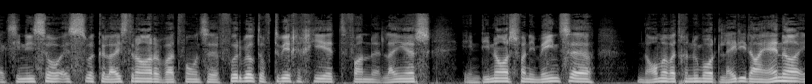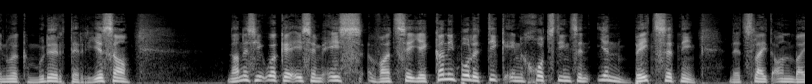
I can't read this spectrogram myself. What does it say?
Ek sien hierso is so 'n luisteraar wat vir ons 'n voorbeeld of twee gegee het van leiers en dienaars van die mense, name wat genoem word Lady Diana en ook Moeder Teresa. Dan is hier ook 'n SMS wat sê jy kan nie politiek en godsdiens in een bed sit nie. Dit sluit aan by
